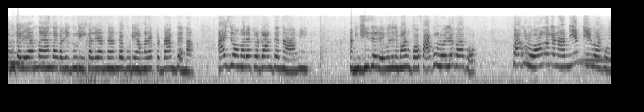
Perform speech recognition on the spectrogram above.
আমি কালি আন্দা আন্দা কালি ঘুরি কালি আন্দা আন্দা ঘুরি, আমার একটা ডাক দেয় না। আজও আমার একটা ডাক দেয় না। আমি আমি নিজের বলে যে মান পাগল হইলে পাগল। পাগল হওয়ার লাগে না, আমি এমনি পাগল।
